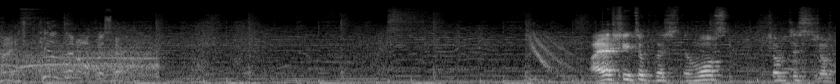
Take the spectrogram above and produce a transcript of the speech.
I killed an officer. I actually took this, the most shortest shortcut.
